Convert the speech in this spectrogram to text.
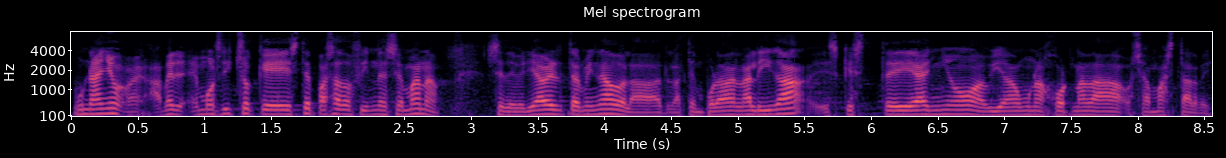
Un año, a ver, hemos dicho que este pasado fin de semana se debería haber terminado la, temporada en la liga, es que este año había una jornada, o sea, más tarde.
